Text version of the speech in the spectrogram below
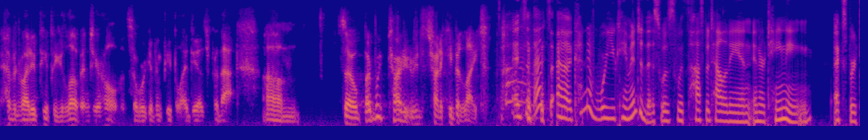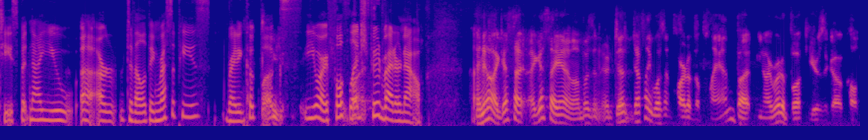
have invited people you love into your home, and so we're giving people ideas for that. Um, so, but we try to we just try to keep it light. and so that's uh, kind of where you came into this was with hospitality and entertaining expertise, but now you uh, are developing recipes, writing cookbooks. You are a full fledged food writer now. I know. I guess I, I guess I am. I wasn't. It de- definitely wasn't part of the plan. But you know, I wrote a book years ago called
